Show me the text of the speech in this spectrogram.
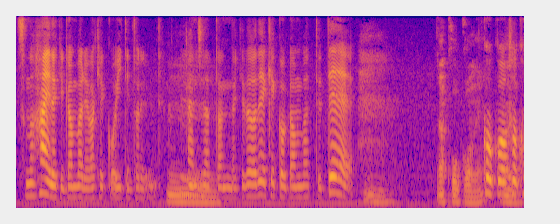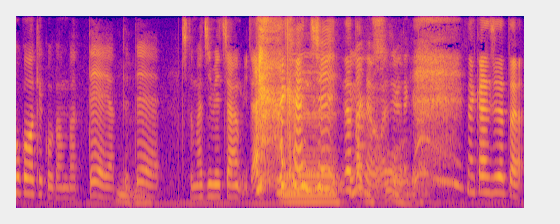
その範囲だけ頑張れば結構いい点取れるみたいうん。な感じだったんだけど、で結構頑張っててうん。あ高校ね。高校、そうこ高校は結構頑張ってやってて、うん。ちょっと真面目ちゃうみたいな感じだった今でも真面目だけど な感じだった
